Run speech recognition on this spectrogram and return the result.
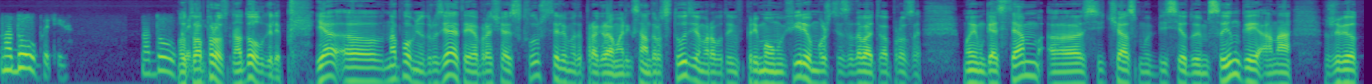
надолго ли? Надолго Вот ли? вопрос, надолго ли? Я э, напомню, друзья, это я обращаюсь к слушателям, это программа «Александр Студия», мы работаем в прямом эфире, вы можете задавать вопросы моим гостям. Э, сейчас мы беседуем с Ингой, она живет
